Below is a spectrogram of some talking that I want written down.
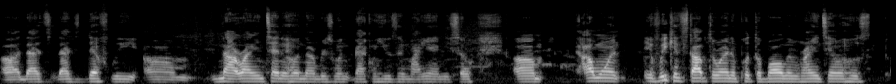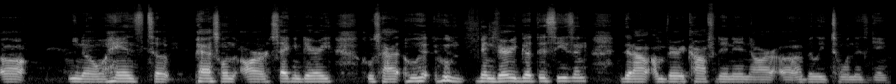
uh, that's that's definitely um, not Ryan Tannehill numbers when back when he was in Miami. So um, I want if we can stop the run and put the ball in Ryan Tannehill's uh, you know hands to pass on our secondary, who's had who who's been very good this season, then I'm very confident in our uh, ability to win this game.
